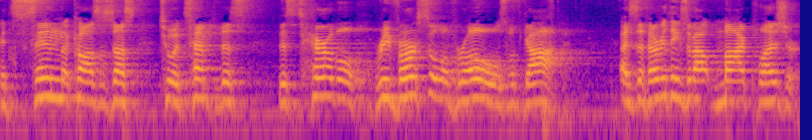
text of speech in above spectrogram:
It's sin that causes us to attempt this, this terrible reversal of roles with God, as if everything's about my pleasure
